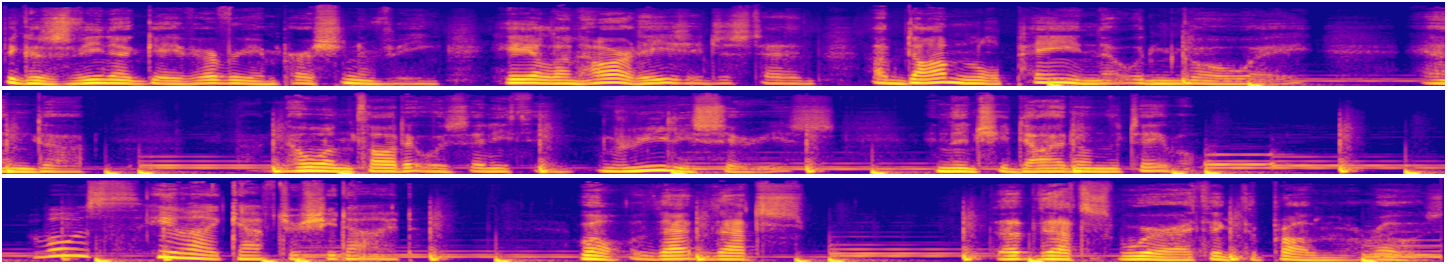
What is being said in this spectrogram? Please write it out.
because Vina gave every impression of being hale and hearty. She just had an abdominal pain that wouldn't go away. And uh, no one thought it was anything really serious. And then she died on the table. What was he like after she died? Well, that that's that that's where I think the problem arose.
